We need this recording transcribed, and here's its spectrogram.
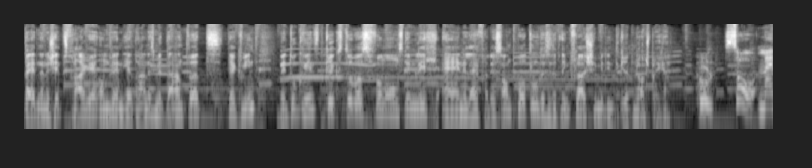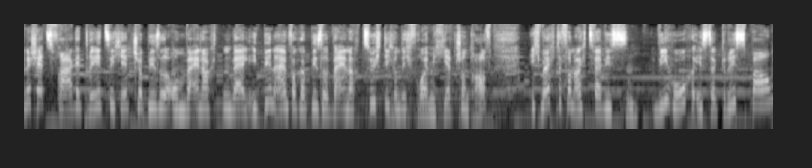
beiden eine Schätzfrage und wer näher dran ist mit der Antwort, der gewinnt. Wenn du gewinnst, kriegst du was von uns, nämlich eine Live-Radio Soundbottle, das ist eine Trinkflasche mit integriertem Lautsprecher. Cool. So, meine Schätzfrage dreht sich jetzt schon ein bisschen um Weihnachten, weil ich bin einfach ein bisschen weihnachtssüchtig und ich freue mich jetzt schon drauf. Ich möchte von euch zwei wissen, wie hoch ist der Christbaum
